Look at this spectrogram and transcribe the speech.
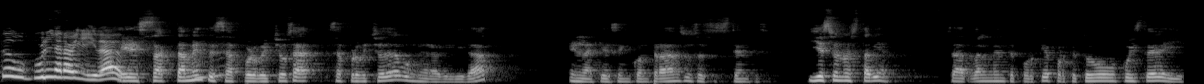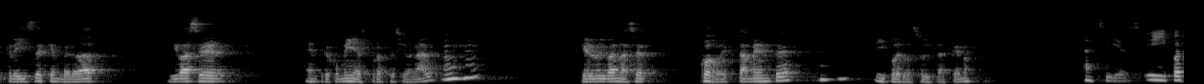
tu vulnerabilidad. Exactamente, se aprovechó, o sea, se aprovechó de la vulnerabilidad en la que se encontraban sus asistentes. Y eso no está bien. O sea, realmente, ¿por qué? Porque tú fuiste y creíste que en verdad iba a ser, entre comillas, profesional, que lo iban a hacer correctamente, y pues resulta que no. Así es. Y pues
